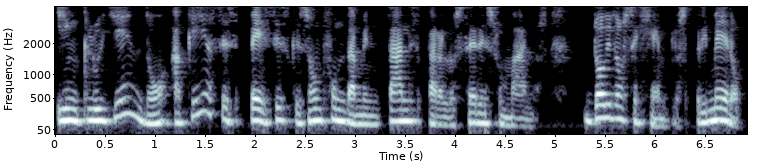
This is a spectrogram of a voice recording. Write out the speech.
incluyendo aquellas especies que son fundamentales para los seres humanos. Doy dos ejemplos. Primero,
